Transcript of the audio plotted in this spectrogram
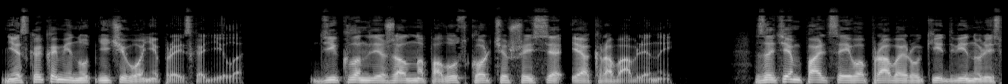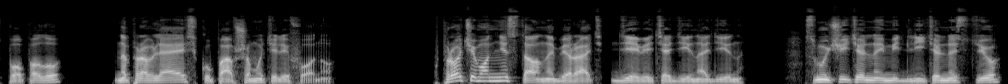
Несколько минут ничего не происходило. Диклан лежал на полу, скорчившийся и окровавленный. Затем пальцы его правой руки двинулись по полу, направляясь к упавшему телефону. Впрочем, он не стал набирать 911. С мучительной медлительностью,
